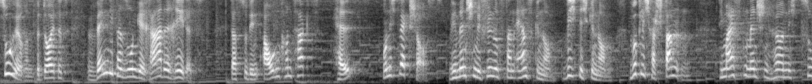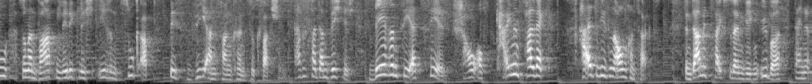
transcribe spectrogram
Zuhören bedeutet, wenn die Person gerade redet, dass du den Augenkontakt hältst und nicht wegschaust. Wir Menschen, wir fühlen uns dann ernst genommen, wichtig genommen, wirklich verstanden die meisten Menschen hören nicht zu, sondern warten lediglich ihren Zug ab, bis sie anfangen können zu quatschen. Das ist verdammt wichtig. Während sie erzählt, schau auf keinen Fall weg. Halte diesen Augenkontakt. Denn damit zeigst du deinem Gegenüber deine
